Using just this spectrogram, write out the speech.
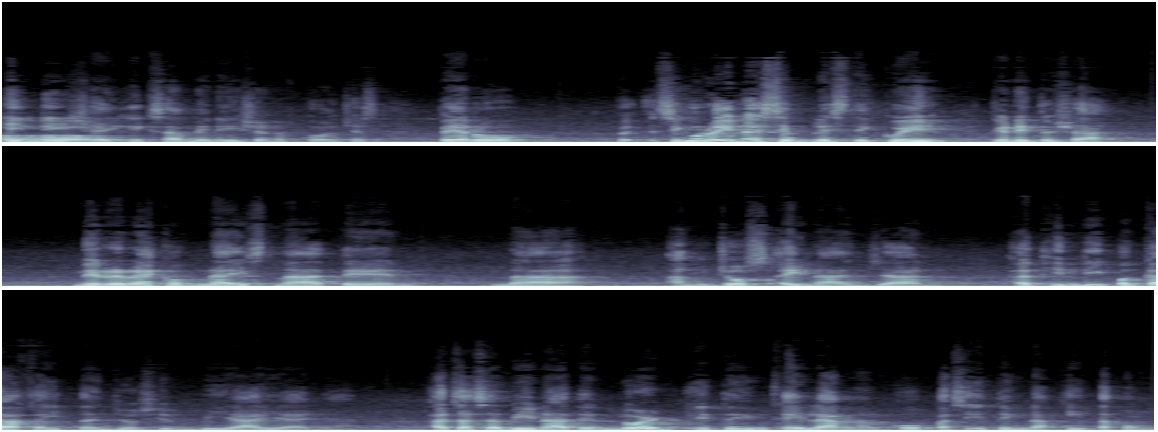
Hindi Oo. siya yung examination of conscience. Pero, siguro in a simplistic way, ganito siya. Nire-recognize natin na ang Diyos ay nandyan at hindi pagkakait ng Diyos yung biyaya niya. At sasabihin natin, Lord, ito yung kailangan ko kasi ito yung nakita kong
